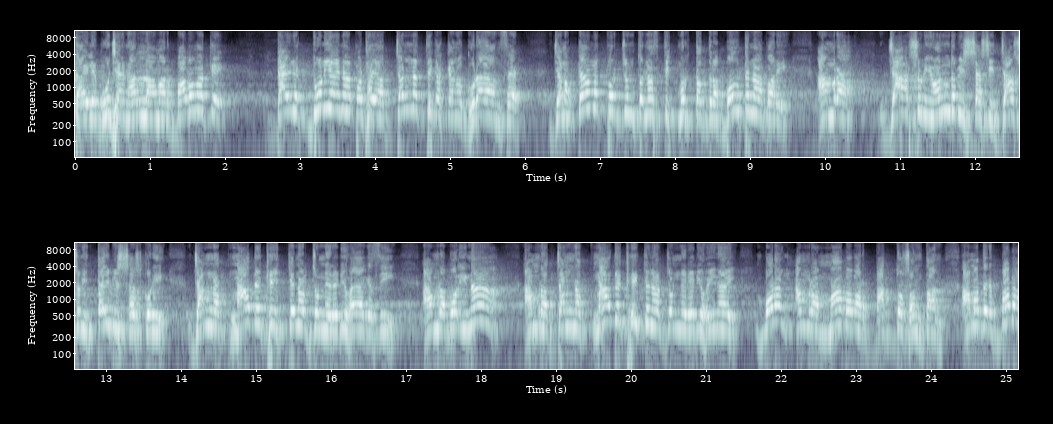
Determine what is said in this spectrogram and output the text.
তাইলে বুঝেন আল্লাহ আমার বাবা মাকে ডাইরেক্ট দুনিয়ায় না পাঠায়া জান্নাত থেকে কেন ঘুরায় আনছেন? যেন কেমন পর্যন্ত নাস্তিক মুরতাদরা বলতে না পারে, আমরা যা শুনি অন্ধবিশ্বাসী, যা শুনি তাই বিশ্বাস করি, জান্নাত না দেখে কেনার জন্য রেডি হয়ে গেছি। আমরা বলি না, আমরা জান্নাত না দেখেই কেনার জন্য রেডি হই নাই, বরং আমরা মা বাবার বাধ্য সন্তান। আমাদের বাবা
